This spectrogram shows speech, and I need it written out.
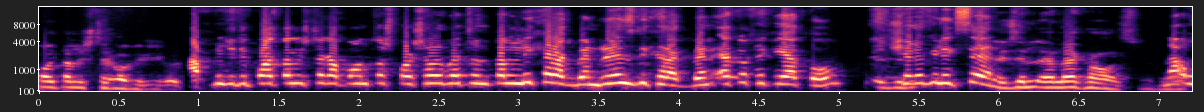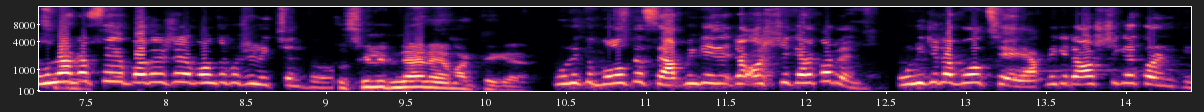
পঁয়তাল্লিশ টাকা আপনি যদি পঁয়তাল্লিশ টাকা পঞ্চাশ পয়সা বেচেন তাহলে লিখে রাখবেন রেঞ্জ লিখে রাখবেন এত থেকে এত। সেটা কি লিখছেন? লেখা আছে। না উনার কাছে পঁয়তাল্লিশ টাকা পঞ্চাশ পয়সা লিখছেন তো। তো স্লিপ নেয় নাই আমার থেকে। উনি তো বলতেছে আপনি কি এটা অস্বীকার করেন? উনি যেটা বলছে আপনি কি এটা অস্বীকার করেন কিনা?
